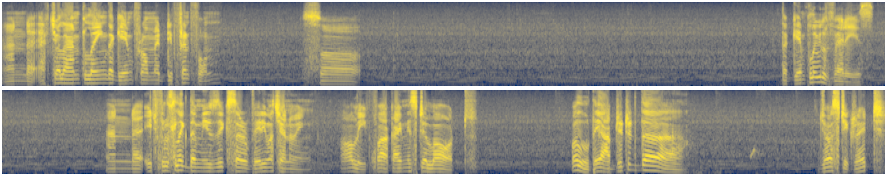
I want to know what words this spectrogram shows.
And uh, actually I am playing the game from a different phone. So the gameplay will vary and uh, it feels like the musics are very much annoying. Holy fuck I missed a lot. Well they updated the joystick right?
